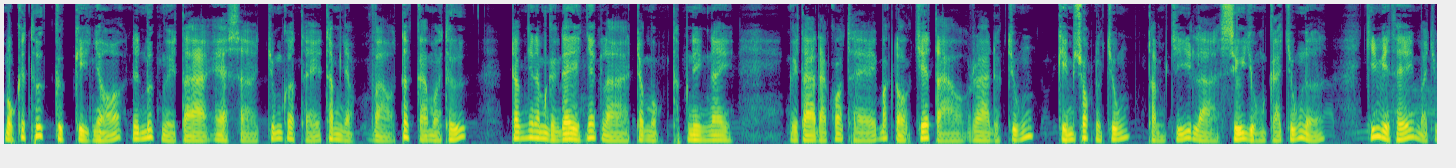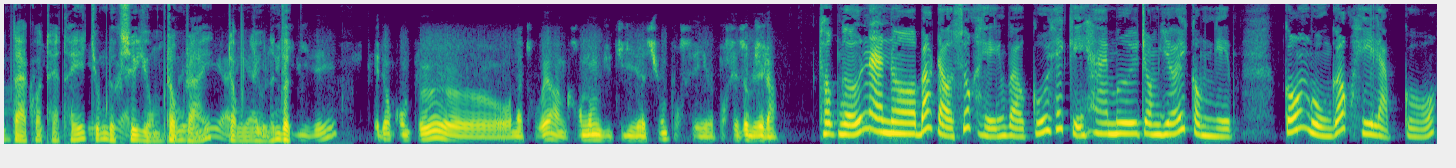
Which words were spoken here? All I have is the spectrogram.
Một kích thước cực kỳ nhỏ đến mức người ta e sợ chúng có thể thâm nhập vào tất cả mọi thứ. Trong những năm gần đây, nhất là trong một thập niên nay, người ta đã có thể bắt đầu chế tạo ra được chúng, kiểm soát được chúng, thậm chí là sử dụng cả chúng nữa. Chính vì thế mà chúng ta có thể thấy chúng được sử dụng rộng rãi trong nhiều lĩnh vực. Et donc on peut, euh, on a trouvé un grand nombre d'utilisations pour ces, pour ces objets-là. Thuật ngữ nano bắt đầu xuất hiện vào cuối thế kỷ 20 trong giới công nghiệp. Có nguồn gốc Hy Lạp cổ,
